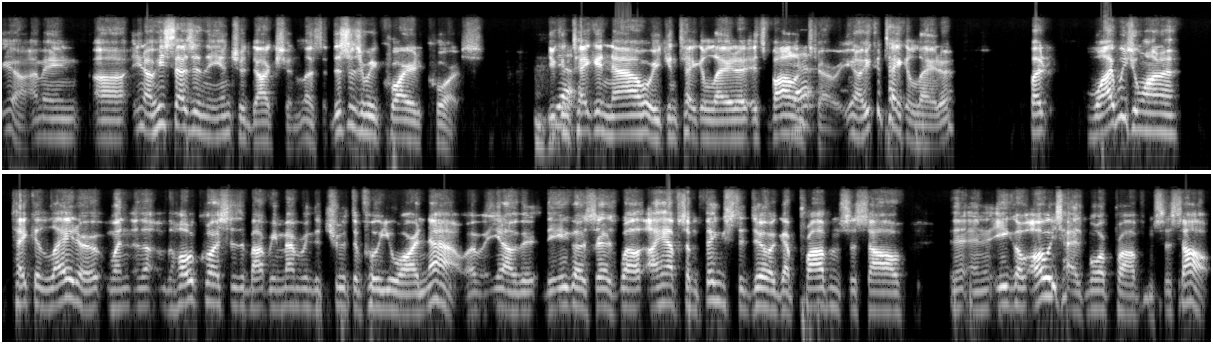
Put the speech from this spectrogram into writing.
yeah, I mean, uh, you know, he says in the introduction, listen, this is a required course. You yeah. can take it now or you can take it later. It's voluntary. Yeah. You know, you can take it later, but why would you want to take it later when the, the, whole course is about remembering the truth of who you are now. Uh, you know, the, the ego says, well, I have some things to do. I got problems to solve. And the ego always has more problems to solve.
